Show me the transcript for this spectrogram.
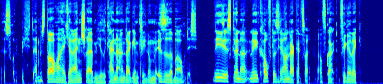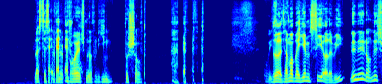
Das freut mich. Da müsst ihr auch eigentlich reinschreiben, hier ist keine Anlageempfehlung. Ist es aber auch nicht. Nee, ist keiner. Nee, kauft das ja Auf gar keinen Fall. Auf gar, Finger weg. Lasst das Bleibt mir für euch, ne? liegen. Beschaut. So wie So, jetzt haben wir bei jedem vier, oder wie? Nee, nee, noch nicht.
